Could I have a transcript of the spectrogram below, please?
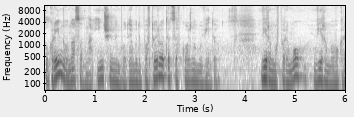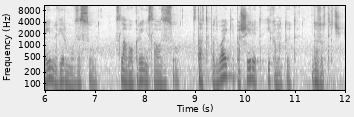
Україна у нас одна, іншої не буде. Я буду повторювати це в кожному відео. Віримо в перемогу, віримо в Україну, віримо в ЗСУ. Слава Україні, слава ЗСУ. Ставте подбайки, поширюйте і коментуйте. До зустрічі!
